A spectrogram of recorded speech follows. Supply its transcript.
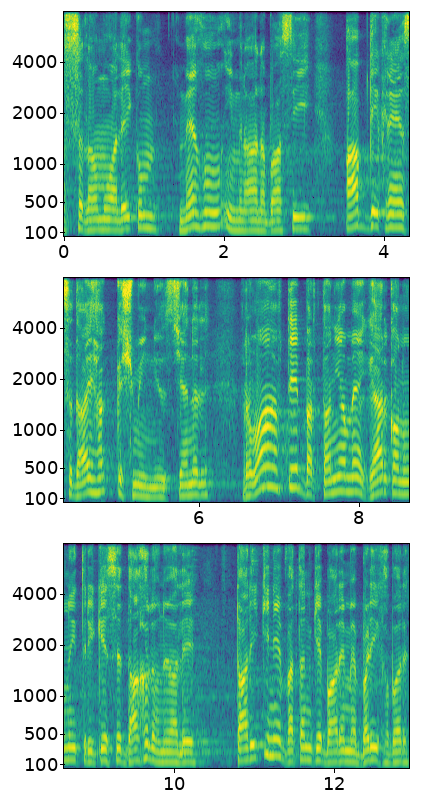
असलकुम मैं हूँ इमरान अब्बासी। आप देख रहे हैं सदाए हक कश्मीर न्यूज़ चैनल। रवा हफ़्ते बरतानिया में गैर कानूनी तरीके से दाखिल होने वाले तारकिन वतन के बारे में बड़ी खबर।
